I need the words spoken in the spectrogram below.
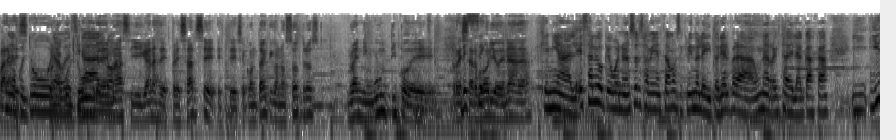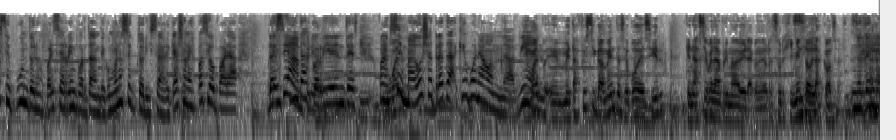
Con la cultura, con la cultura además y ganas de expresarse, este, se contacte con nosotros. No hay ningún tipo de reservorio de nada. Genial, es algo que bueno, nosotros también estamos escribiendo la editorial para una revista de la caja y, y ese punto nos parece re importante, como no sectorizar, que haya un espacio para distintas amplio. corrientes. Y- bueno, igual- entonces Magoya trata, qué buena onda, bien. Igual, eh, metafísicamente se puede decir que nació con la primavera, con el resurgimiento Sí. de las cosas. No tengo,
